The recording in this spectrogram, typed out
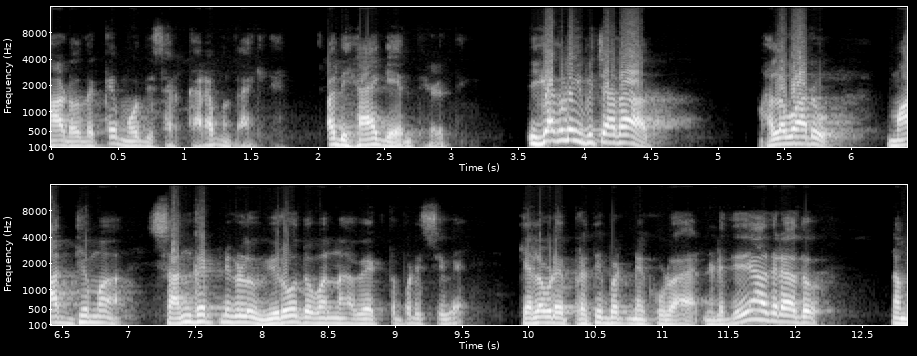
ಹಾಡೋದಕ್ಕೆ ಮೋದಿ ಸರ್ಕಾರ ಮುಂದಾಗಿದೆ. ಅದು ಹೇಗೆ ಅಂತ ಹೇಳ್ತೀನಿ. ಈಗಾಗಲೇ ಈ ವಿಚಾರ ಹಲವಾರು ಮಾಧ್ಯಮ ಸಂಘಟನೆಗಳು ವಿರೋಧವನ್ನು ವ್ಯಕ್ತಪಡಿಸಿವೆ. ಕೆಲವೆಡೆ ಪ್ರತಿಭಟನೆ ಕೂಡ ನಡೆದಿದೆ. ಆದರೆ ಅದು ನಮ್ಮ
